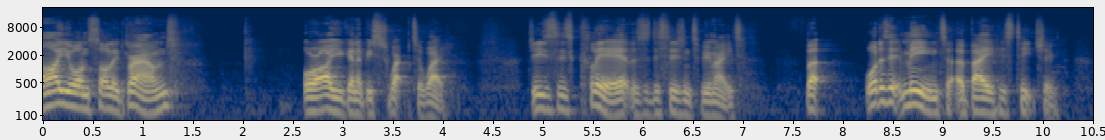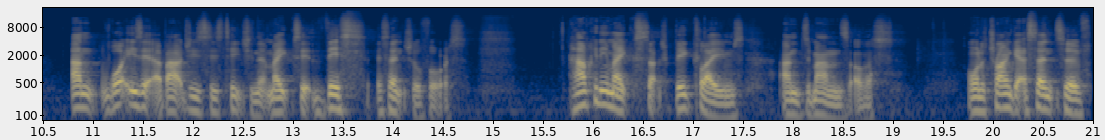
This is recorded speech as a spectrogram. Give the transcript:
Are you on solid ground, or are you going to be swept away? Jesus is clear there's a decision to be made. But what does it mean to obey his teaching? And what is it about Jesus' teaching that makes it this essential for us? How can he make such big claims and demands of us? I want to try and get a sense of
